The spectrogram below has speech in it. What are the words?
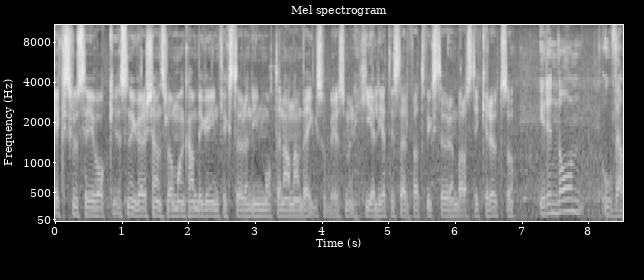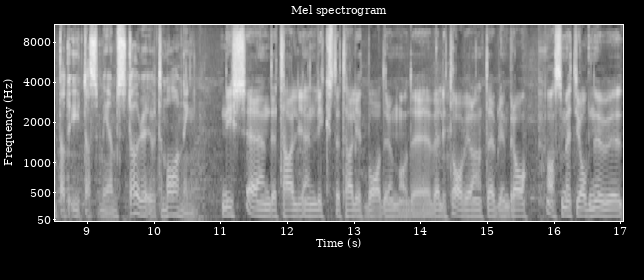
exklusiv och snyggare känsla. Om man kan bygga in fixturen in mot en annan vägg så blir det som en helhet istället för att fixturen bara sticker ut. Så. Är det någon oväntad yta som är en större utmaning Nisch är en detalj, en lyxdetalj i ett badrum och det är väldigt avgörande att det blir en bra, ja, som ett jobb nu,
